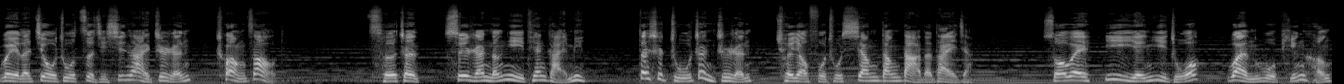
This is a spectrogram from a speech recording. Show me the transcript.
为了救助自己心爱之人创造的。此阵虽然能逆天改命，但是主阵之人却要付出相当大的代价。所谓一饮一啄，万物平衡，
